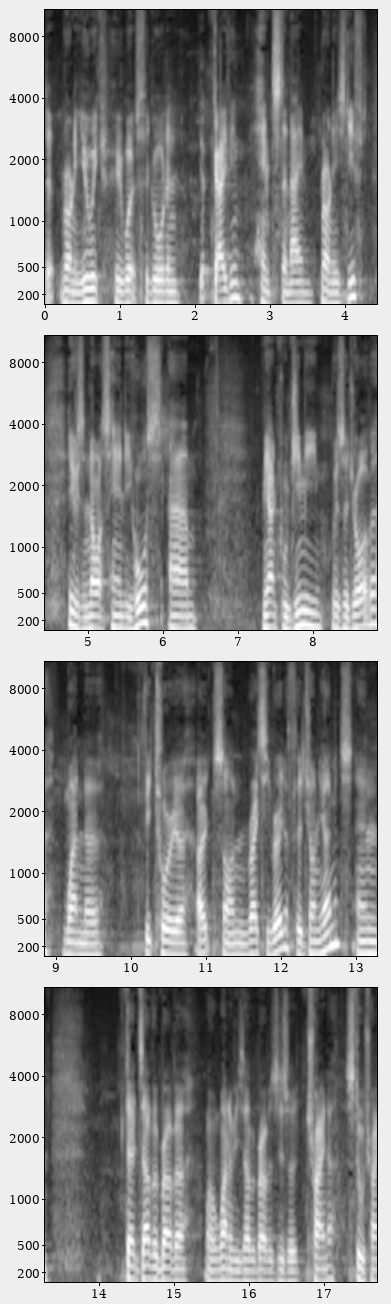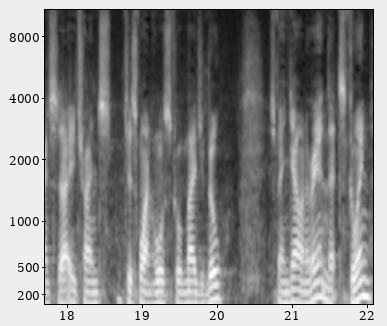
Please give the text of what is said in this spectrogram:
that Ronnie Ewick, who works for Gordon, yep. gave him, hence the name Ronnie's Gift. He was a nice, handy horse. Um, my uncle Jimmy was a driver, won the Victoria Oaks on Racy Reader for John Yeomans, and Dad's other brother, well, one of his other brothers is a trainer, still trains today. He trains just one horse called Major Bill. He's been going around. That's Glenn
